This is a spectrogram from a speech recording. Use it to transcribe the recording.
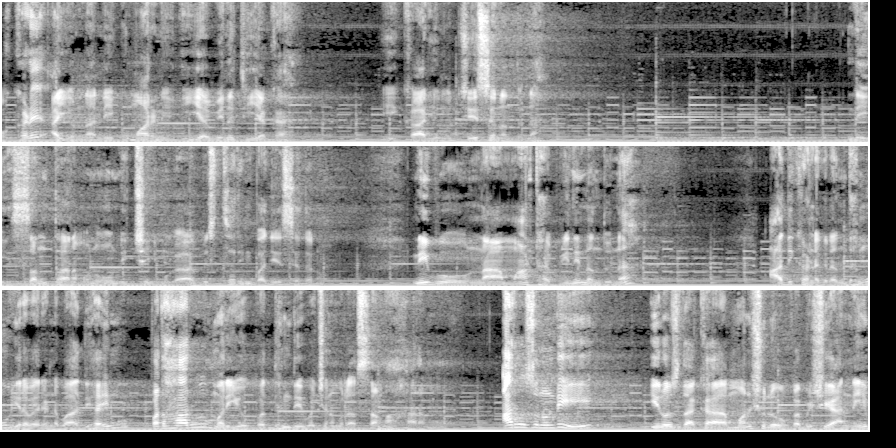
ఒక్కడే అయ్యున్న నీ కుమారుని ఇయ్య వినుతీయక ఈ కార్యము చేసినందున నీ సంతానమును నిశ్చయముగా విస్తరింపజేసేదను. నీవు నా మాట వినినందున ఆదికాండ గ్రంథము ఇరవై రెండవ అధ్యాయము పదహారు మరియు పద్దెనిమిది వచనముల సమాహారము. ఆ రోజు నుండి ఈ రోజు దాకా మనుషులు ఒక విషయాన్ని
